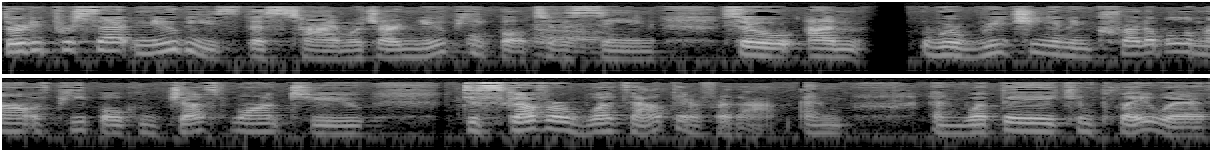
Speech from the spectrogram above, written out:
30% newbies this time, which are new people to the scene. So um, we're reaching an incredible amount of people who just want to discover what's out there for them and and what they can play with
